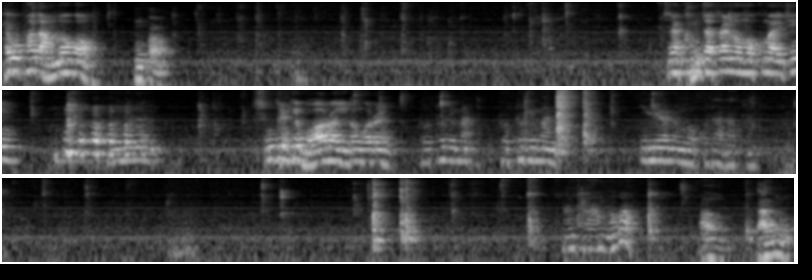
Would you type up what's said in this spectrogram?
배고파도 안 먹어. 그러니까 그냥 감자 삶아 먹고 말지. 엄마는 힘들게 뭐하러 이런 거를. 도토리만 도토리만 1년은 먹고 살았어. 난다 안 먹어. 아우 나도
